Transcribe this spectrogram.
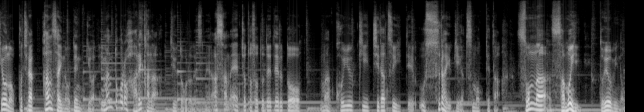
今日のこちら関西のお天気は今のところ晴れかなっていうところですね。朝ね、ちょっと外出てると、まあ小雪ちらついてうっすら雪が積もってた、そんな寒い土曜日の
